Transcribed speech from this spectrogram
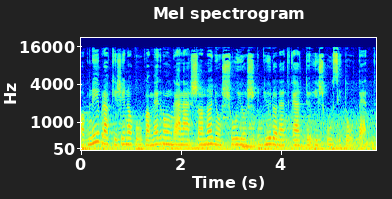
A Bnébraki zsinagóga megrongálása nagyon súlyos, gyűlöletkeltő és úszító tett.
